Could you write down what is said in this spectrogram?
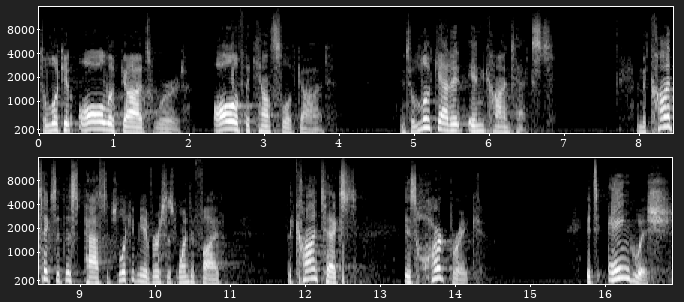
to look at all of God's Word, all of the counsel of God, and to look at it in context. And the context of this passage, look at me at verses 1 to 5. The context is heartbreak, it's anguish.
